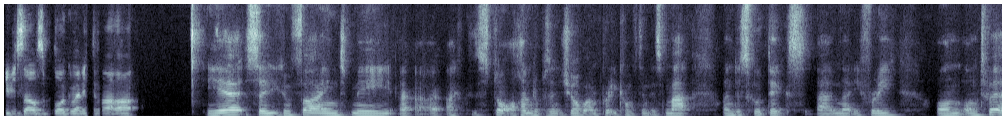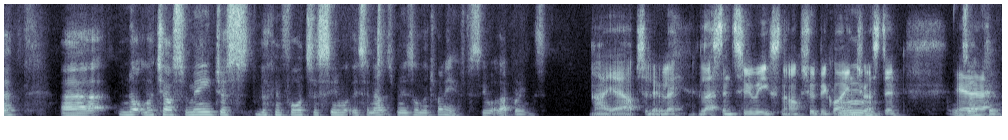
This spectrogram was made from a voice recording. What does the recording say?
give yourselves a plug or anything like that? Yeah, so you can find me. I, I, I'm not 100 percent sure, but I'm pretty confident it's Matt underscore Dix uh, 93 on on Twitter. Uh, not much else for me. Just looking forward to seeing what this announcement is on the 20th. See what that brings. Ah, yeah, absolutely. Less than two weeks now. Should be quite mm, interesting. Exactly. Yeah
